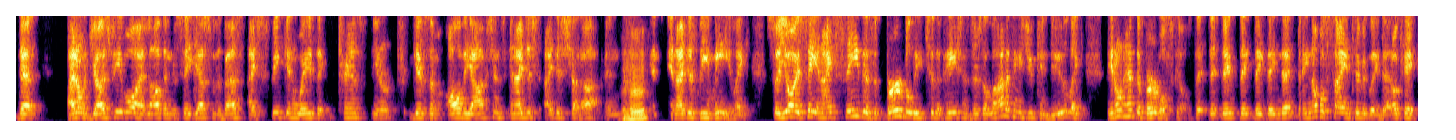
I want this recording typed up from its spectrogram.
that I don't judge people. I allow them to say yes to the best. I speak in ways that trans, you know, tr- gives them all the options, and I just I just shut up and Mhm. and, and I just be me. Like, so you always say, and I say this verbally to the patients, there's a lot of things you can do. Like they don't have the verbal skills. They, they, they, they, they, they know scientifically that, okay,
